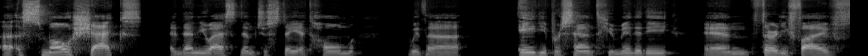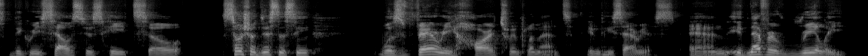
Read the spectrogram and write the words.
uh, small shacks, and then you ask them to stay at home with a 80% humidity and 35 degrees Celsius heat. So social distancing was very hard to implement in these areas, and it never really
